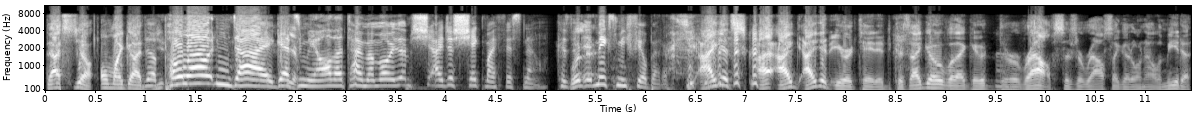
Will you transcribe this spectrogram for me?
That's yeah. Oh my God. The you- pull out and die gets Yeah. me all the time. I'm always, I'm sh- I just shake my fist now because Well, it makes me feel better. See, I get I, I, I get irritated because I go well, I go uh-huh. to Ralph's. There's a Ralph's I go to in Alameda,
